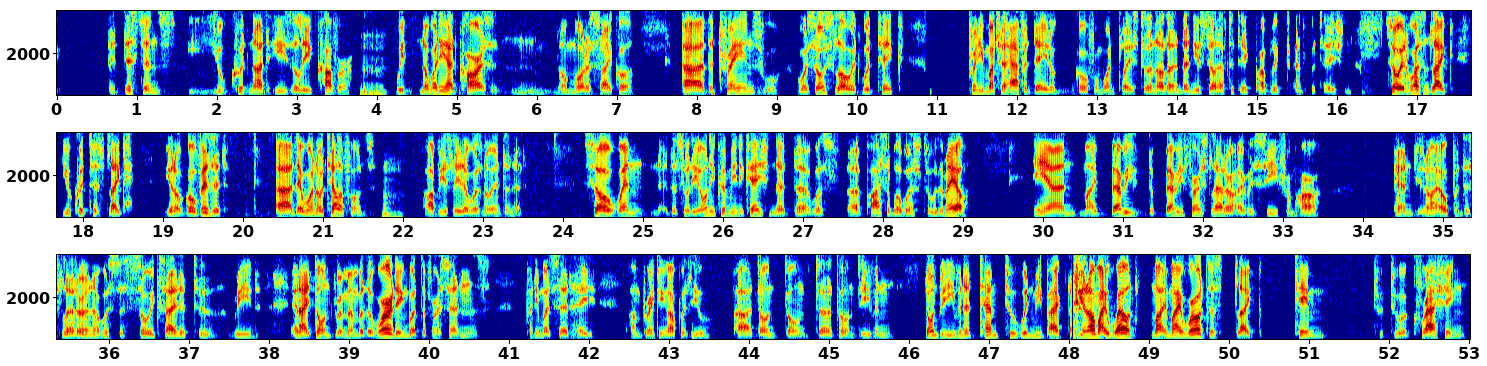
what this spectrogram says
distance you could not easily cover. Mm-hmm. We nobody had cars, no motorcycle. Uh, the trains w- were so slow it would take pretty much a half a day to go from one place to another, and then you still have to take public transportation. So it wasn't like you could just like, you know, go visit. Uh, there were no telephones. Mm-hmm. Obviously, there was no internet. So when so the only communication that uh, was uh, possible was through the mail, and my very the very first letter I received from her, and you know I opened this letter and I was just so excited to read, and I don't remember the wording, but the first sentence pretty much said, "Hey, I'm breaking up with you. Uh, don't don't uh, don't even don't even attempt to win me back." You know, my world my my world just like came to to a crashing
